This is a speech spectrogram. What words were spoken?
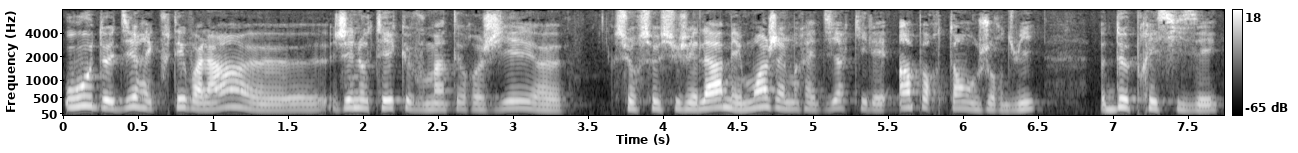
Ou de dire, écoutez, voilà, euh, j'ai noté que vous m'interrogiez euh, sur ce sujet-là, mais moi j'aimerais dire qu'il est important aujourd'hui de préciser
